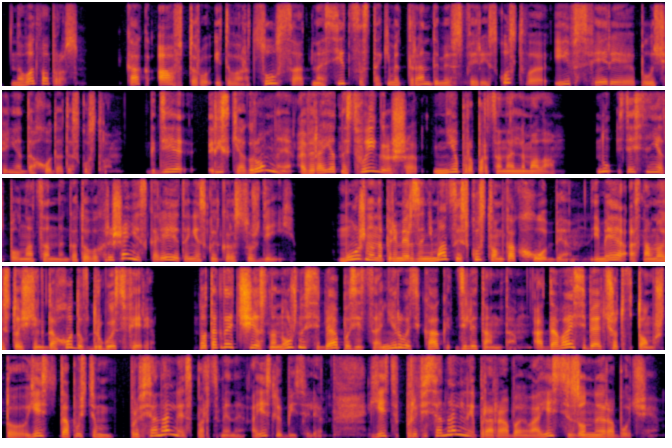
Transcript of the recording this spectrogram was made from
Но вот вопрос. Как автору и творцу соотноситься с такими трендами в сфере искусства и в сфере получения дохода от искусства? Где риски огромные, а вероятность выигрыша непропорционально мала. Ну, здесь нет полноценных готовых решений, скорее это несколько рассуждений. Можно, например, заниматься искусством как хобби, имея основной источник дохода в другой сфере. Но тогда честно нужно себя позиционировать как дилетанта, отдавая себе отчет в том, что есть, допустим, профессиональные спортсмены, а есть любители. Есть профессиональные прорабы, а есть сезонные рабочие.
